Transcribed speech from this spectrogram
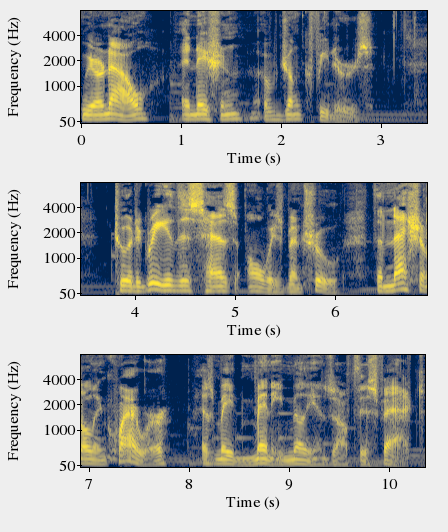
We are now a nation of junk feeders. To a degree, this has always been true. The National Enquirer has made many millions off this fact.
